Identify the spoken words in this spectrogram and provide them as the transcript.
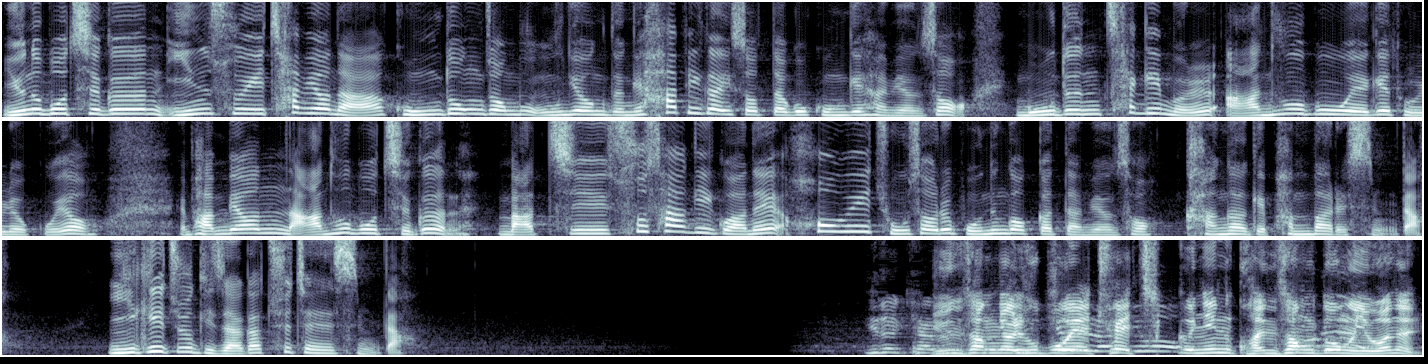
윤 후보 측은 인수위 참여나 공동정부 운영 등의 합의가 있었다고 공개하면서 모든 책임을 안 후보에게 돌렸고요. 반면 안 후보 측은 마치 수사기관의 허위 조서를 보는 것 같다면서 강하게 반발했습니다. 이기주 기자가 취재했습니다. 윤석열 후보의 최측근인 권성동 의원은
